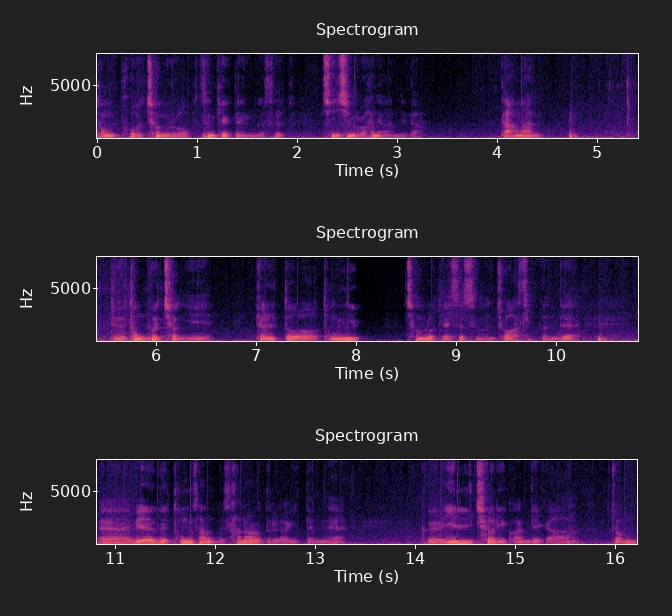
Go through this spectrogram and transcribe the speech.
동포청으로 승격되는 것을 진심으로 환영합니다. 다만 그 동포청이 별도 독립청으로 됐었으면 좋았을 건데 에, 외교 통상부 산하로 들어가기 때문에 그 일처리 관계가 좀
